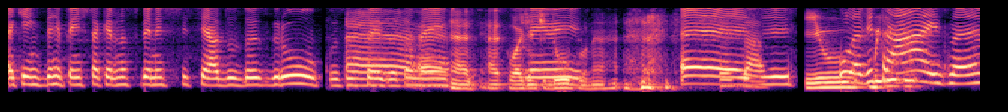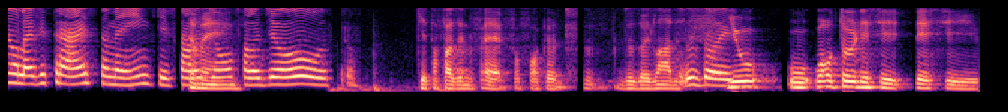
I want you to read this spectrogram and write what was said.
é quem, de repente, está querendo se beneficiar dos dois grupos. Não sei É, exatamente. É, é, o agente Meio duplo, né? É, Exato. de... E o, O leve e o- né? O leve trás também, que fala Também. de um, fala de outro. que tá fazendo é, fofoca do- dos dois lados. Os dois. E o, o, o autor desse, desse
